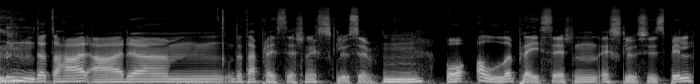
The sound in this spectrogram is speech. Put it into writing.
Dette her er um, Dette er PlayStation exclusive. mm, Og alle PlayStation exclusive-spill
